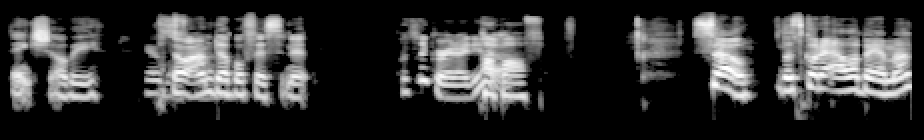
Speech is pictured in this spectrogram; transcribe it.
Thanks, Shelby. So I'm double fisting it. That's a great idea. Pop off. So let's go to Alabama.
